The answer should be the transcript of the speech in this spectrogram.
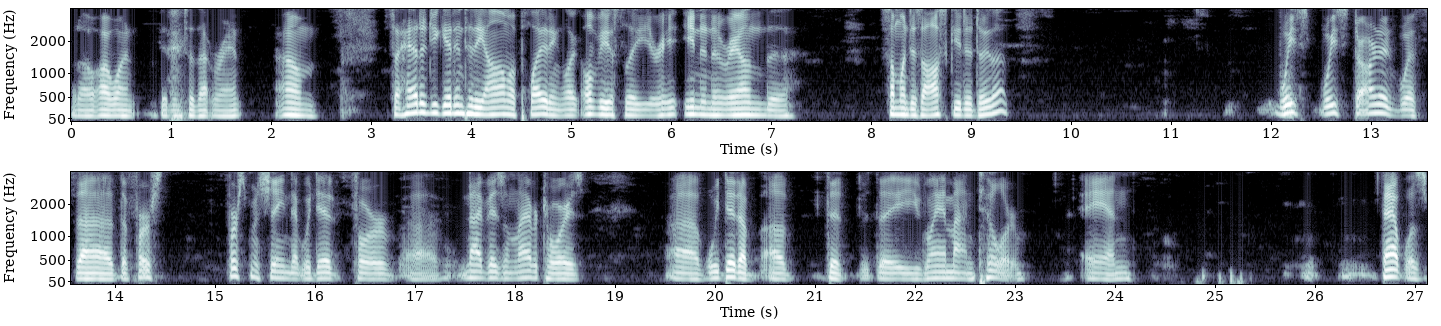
but I, I won't get into that rant. Um, so how did you get into the armor plating? Like, obviously, you're in and around the. Someone just asked you to do that. We we started with uh, the first first machine that we did for uh, Night Vision Laboratories. Uh, we did a, a the the landmine tiller, and that was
